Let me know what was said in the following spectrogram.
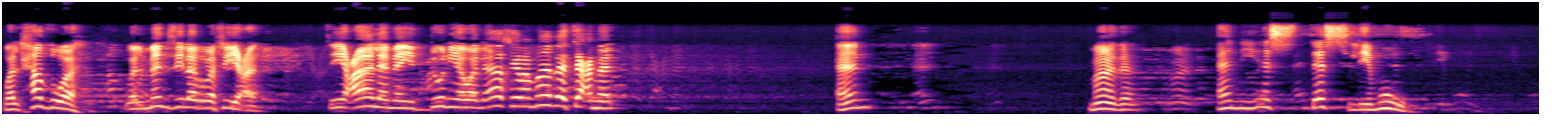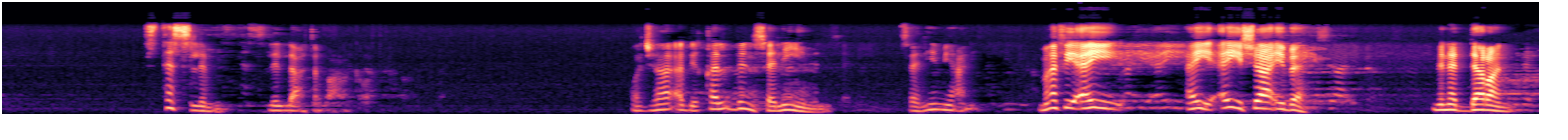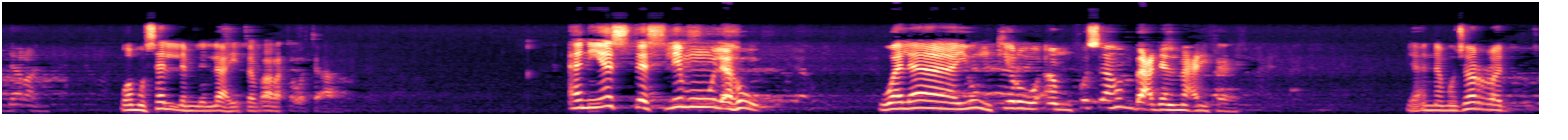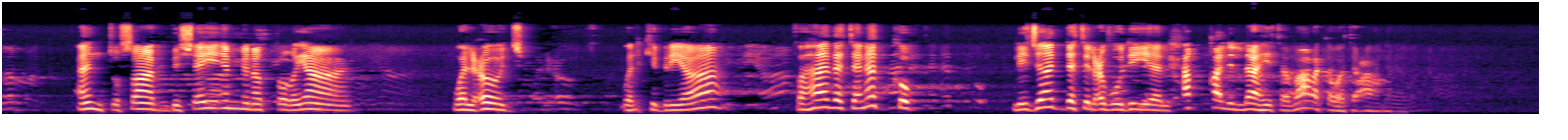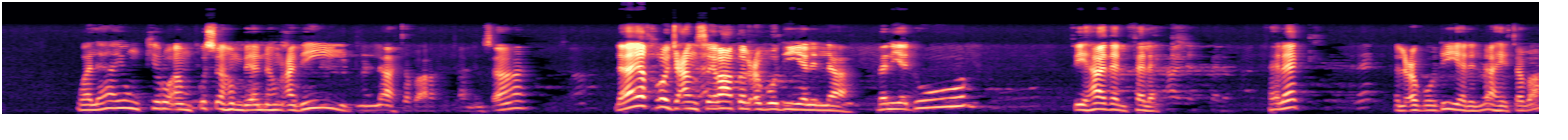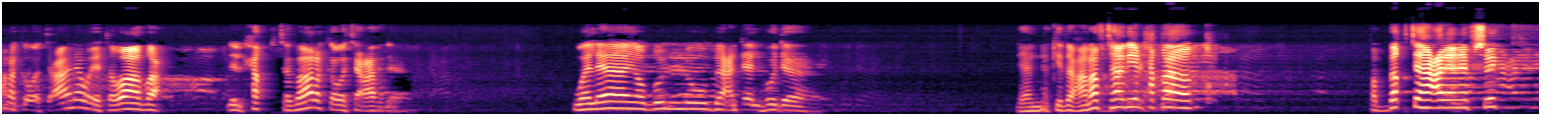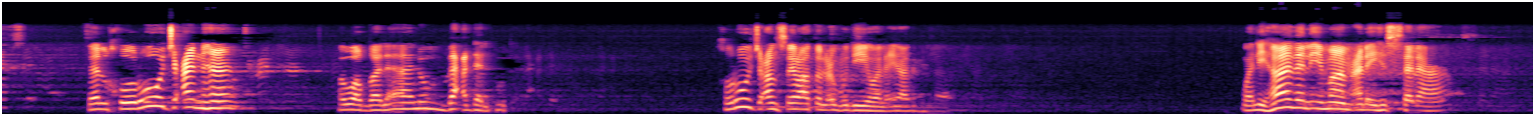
والحظوة والمنزلة الرفيعة في عالمي الدنيا والآخرة ماذا تعمل؟ أن؟ ماذا؟ أن يستسلموا. استسلم لله تبارك وجاء بقلب سليم. سليم يعني. ما في أي أي أي شائبة من الدرن. ومسلم لله تبارك وتعالى. أن يستسلموا له ولا ينكروا أنفسهم بعد المعرفة. لأن مجرد أن تصاب بشيء من الطغيان والعوج والكبرياء فهذا تنكب لجادة العبودية الحقة لله تبارك وتعالى. ولا ينكر أنفسهم بأنهم عبيد لله تبارك وتعالى. الإنسان لا يخرج عن صراط العبودية لله بل يدور في هذا الفلك فلك العبودية لله تبارك وتعالى ويتواضع للحق تبارك وتعالى. ولا يضل بعد الهدى. لأنك إذا عرفت هذه الحقائق طبقتها على نفسك فالخروج عنها هو ضلال بعد الهدى. خروج عن صراط العبودية والعياذ بالله. ولهذا الإمام عليه السلام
